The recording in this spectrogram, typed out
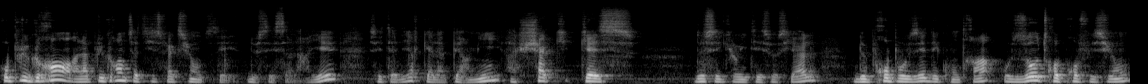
au plus grand, à la plus grande satisfaction de ses, de ses salariés, c'est-à-dire qu'elle a permis à chaque caisse de sécurité sociale de proposer des contrats aux autres professions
